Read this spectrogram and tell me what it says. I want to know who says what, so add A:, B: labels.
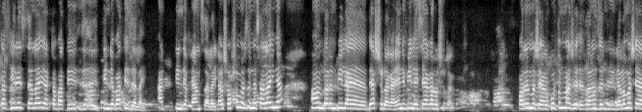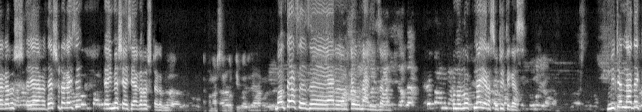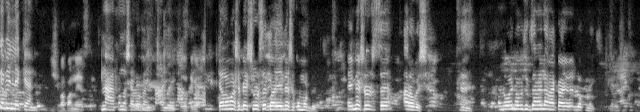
A: একটা ফ্রিজ চালাই একটা বাতি তিনটে বাতি জ্বালাই আর তিনটে ফ্যান চালাই। আর সবসময়ের জন্য চালাই না। এখন ধরেন বিল দেড়শো টাকা হেনি বিল আছে এগারোশো টাকা। পরের মাসে প্রথম মাসে ধরেন যে গেল মাসে এগারোশো দেড়শো টাকা আছে এই মাসে আছে এগারোশো টাকা বিল। বলতে আছে যে আর কেউ নাই জায়গায়। কোনো লোক নাই এরা ছুটিতে গেছে। মিটার না দেখে বিল লেখে আনে
B: সেবা পান নাই আজকে?
A: না কোনো সেবা পাই?
C: গেল মাসে বেশি উঠছে কয় এই মাসে কম উঠবে। এই মাসে উঠছে আরও বেশি। হ্যাঁ। ওই অভিযোগ জানাইলাম একটা লোক নাই।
